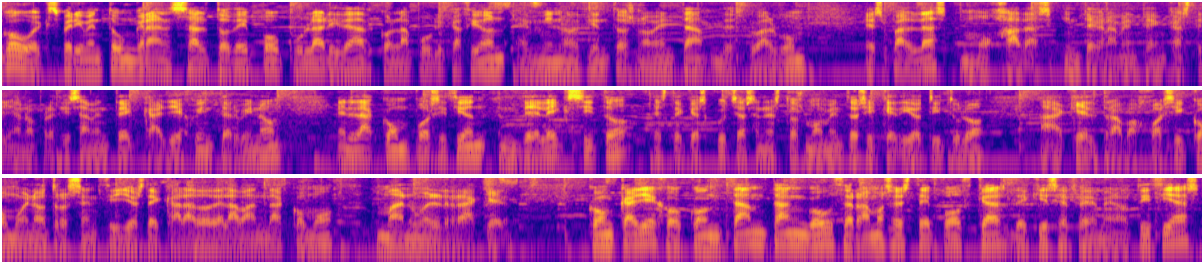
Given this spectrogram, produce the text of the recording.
Go experimentó un gran salto de popularidad con la publicación en 1990 de su álbum Espaldas mojadas, íntegramente en castellano. Precisamente Callejo intervino en la composición del éxito, este que escuchas en estos momentos y que dio título a aquel trabajo, así como en otros sencillos de calado de la banda como Manuel Raquel. Con Callejo, con Tam Tango cerramos este podcast de XFM Noticias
